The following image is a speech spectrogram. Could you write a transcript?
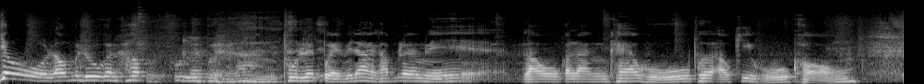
โยเรามาดูกันครับ พูดเลยเปิดไม่ได้พูดเลยเปื่อยไม่ได้ครับ เรื่องนี้ เรากำลังแค่หูเพื่อเอาขี้หูของเด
